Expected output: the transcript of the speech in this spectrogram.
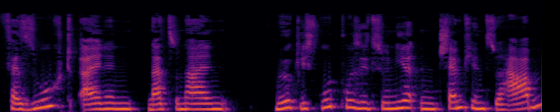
versucht, einen nationalen, möglichst gut positionierten Champion zu haben.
